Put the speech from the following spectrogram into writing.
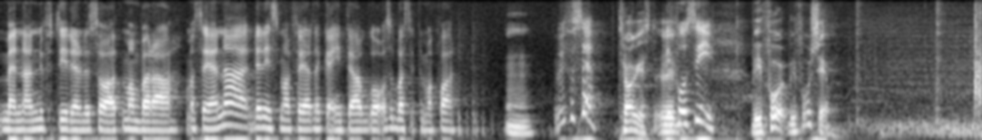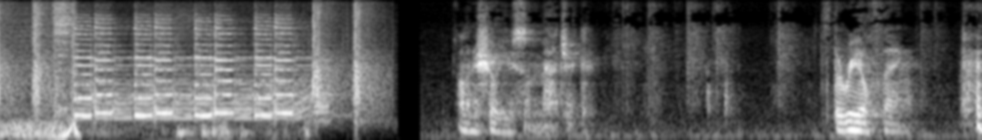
men nu för tiden är det så att man bara, man säger nej, det är ni som har fel, jag tänker inte avgå, och så bara sitter man kvar. Vi får se. Tragiskt. Vi får se. Vi får, vi får se. I'm gonna show you some magic. It's the real thing.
